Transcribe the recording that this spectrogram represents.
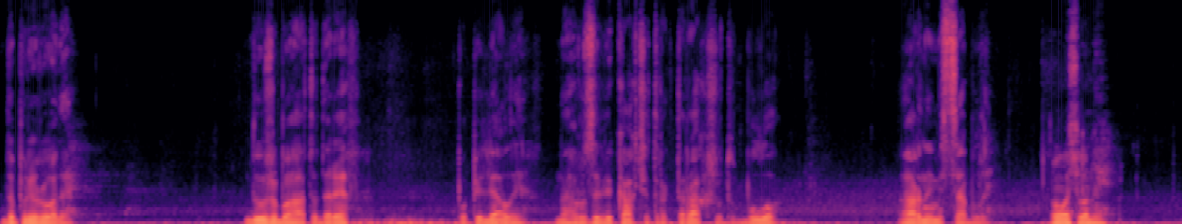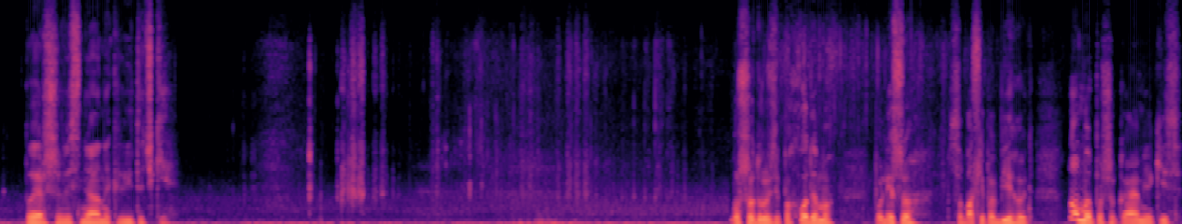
до природи. Дуже багато дерев попіляли на грузовиках чи тракторах, що тут було. Гарні місця були. Ось вони. Перші весняні квіточки. Ну що, друзі, походимо по лісу, собаки побігають, ну а ми пошукаємо якісь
